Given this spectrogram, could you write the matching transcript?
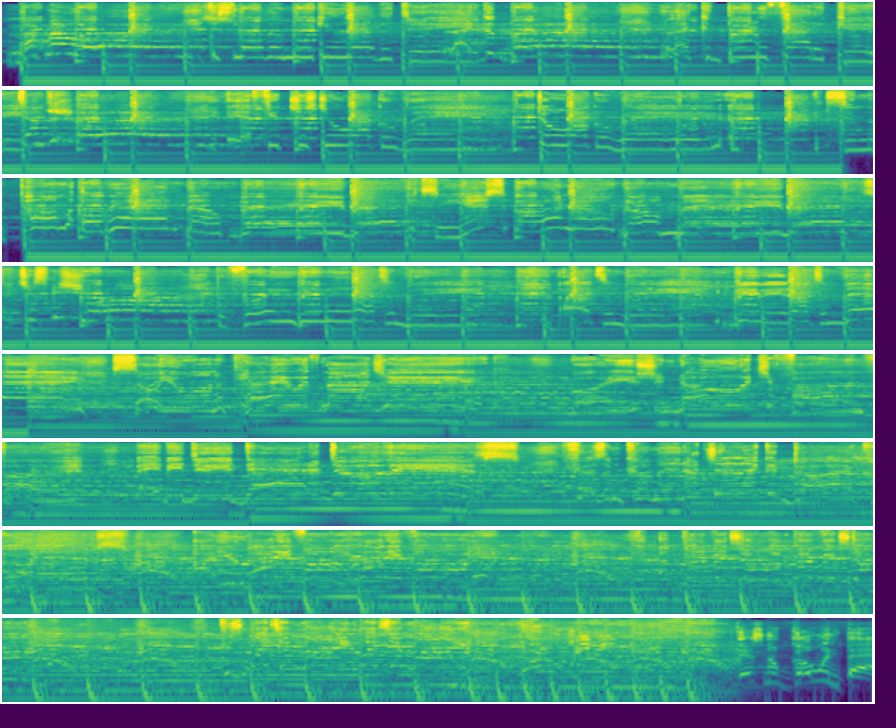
Mark my words. This love will make you levitate like There's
